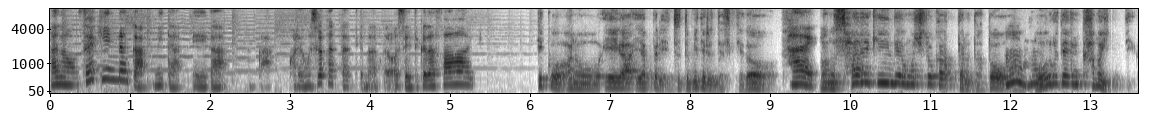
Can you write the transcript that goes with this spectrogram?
あの、最近なんか見た映画、これ面白かったっていうのあったら教えてください。結構、あの、映画、やっぱりずっと見てるんですけど、はい。あの、最近で面白かったのだと、うんうん、ゴールデンカムイっていう。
